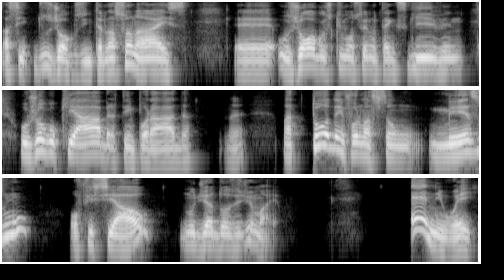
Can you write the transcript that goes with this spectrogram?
assim dos jogos internacionais, é, os jogos que vão ser no Thanksgiving, o jogo que abre a temporada, né? Mas toda a informação mesmo oficial no dia 12 de maio. Anyway,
